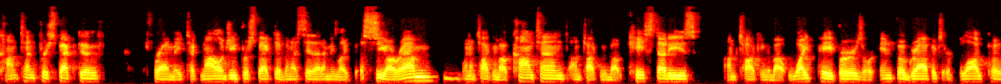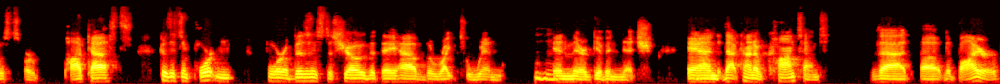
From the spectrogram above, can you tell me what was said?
content perspective, from a technology perspective. And I say that I mean like a CRM. Mm-hmm. When I'm talking about content, I'm talking about case studies, I'm talking about white papers or infographics or blog posts or podcasts, because it's important for a business to show that they have the right to win mm-hmm. in their given niche. And that kind of content that uh, the buyer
